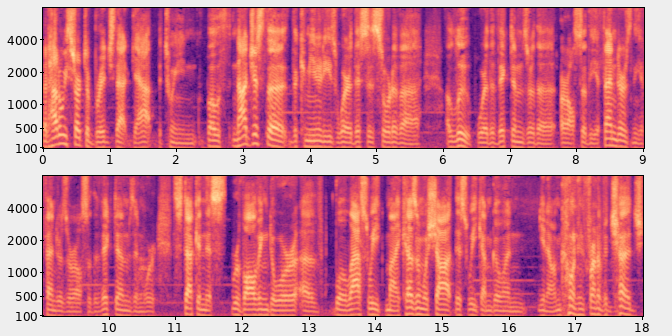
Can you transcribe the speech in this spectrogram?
but how do we start to bridge that gap between both, not just the the communities where this is sort of a a loop where the victims are the are also the offenders and the offenders are also the victims. And we're stuck in this revolving door of well last week my cousin was shot. This week i'm going you know i'm going in front of a judge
